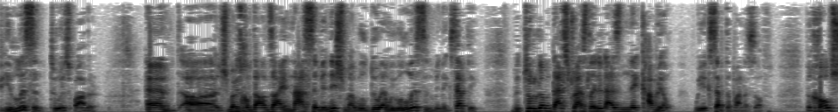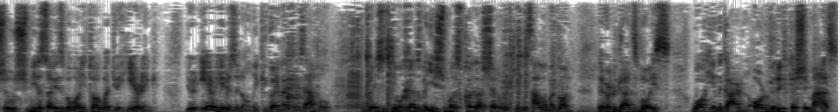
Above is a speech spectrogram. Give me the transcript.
he listened to his father. And uh, will do and we will listen, meaning accepting. Beturgam, that's translated as Nekabel, we accept upon ourselves. Sa'iz, but when you talk about your hearing, your ear hears it only. Going like for example. They heard God's voice walking in the garden, or V'Rivka Shemas,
